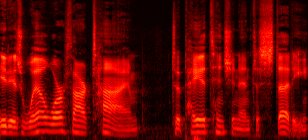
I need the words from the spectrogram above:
it is well worth our time to pay attention and to study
